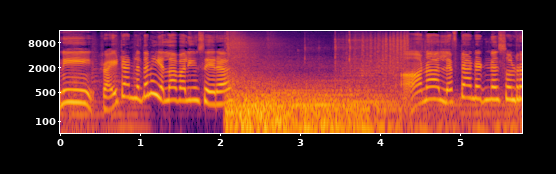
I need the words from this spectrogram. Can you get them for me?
நீ ரைட் ஹேண்டில் தானே எல்லா வேலையும் செய்கிற ஆனால் லெஃப்ட் ஹேண்டட்னு சொல்கிற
